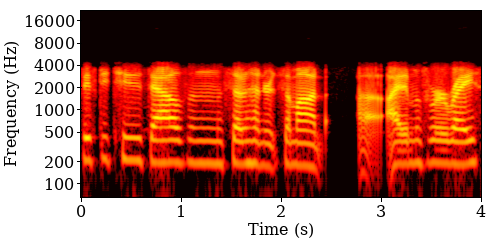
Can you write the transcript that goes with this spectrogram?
fifty-two thousand seven hundred some odd uh, items were erased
